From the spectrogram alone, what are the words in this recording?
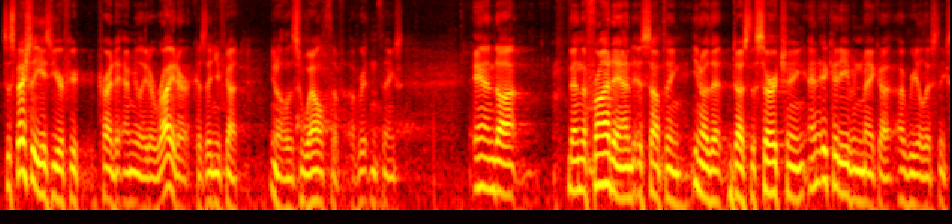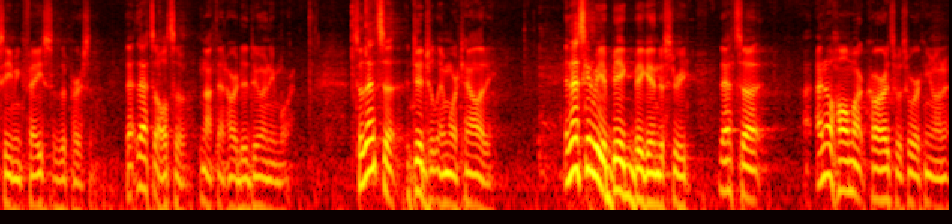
It's especially easier if you're trying to emulate a writer, because then you've got, you know, this wealth of, of written things. And uh, then the front end is something, you know, that does the searching, and it could even make a, a realistic seeming face of the person. That, that's also not that hard to do anymore. So that's a digital immortality. And that's going to be a big, big industry. That's, uh, I know Hallmark Cards was working on it.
